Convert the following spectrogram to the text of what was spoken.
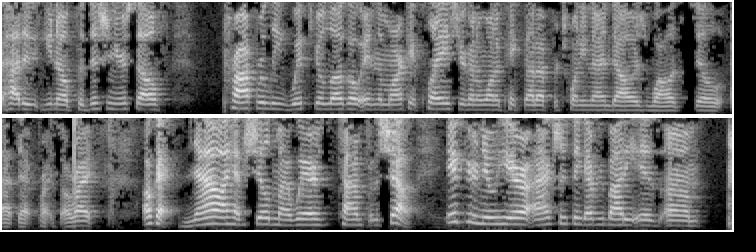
how to you know position yourself properly with your logo in the marketplace, you're going to want to pick that up for $29 while it's still at that price. All right. Okay. Now I have shielded my wares. Time for the show. If you're new here, I actually think everybody is, um,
